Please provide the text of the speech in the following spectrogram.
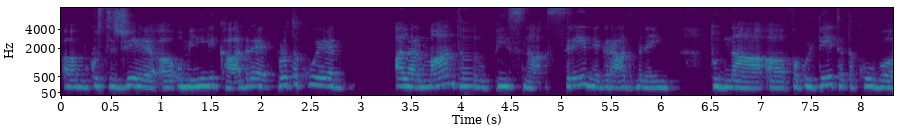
Um, ko ste že uh, omenili kadre, prav tako je alarmanten upis na srednje gradbene in tudi na uh, fakultete, tako v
